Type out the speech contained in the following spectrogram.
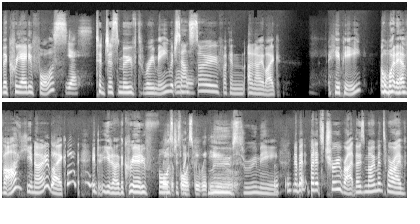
the creative force yes. to just move through me, which mm-hmm. sounds so fucking, I don't know, like hippie or whatever, you know, like it, you know, the creative force the just force like moves you. through me. no, but but it's true, right? Those moments where I've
